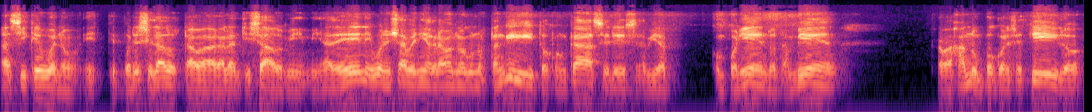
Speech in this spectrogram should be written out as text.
Así que bueno, este, por ese lado estaba garantizado mi, mi ADN y bueno, ya venía grabando algunos tanguitos con Cáceres, había componiendo también, trabajando un poco en ese estilo.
